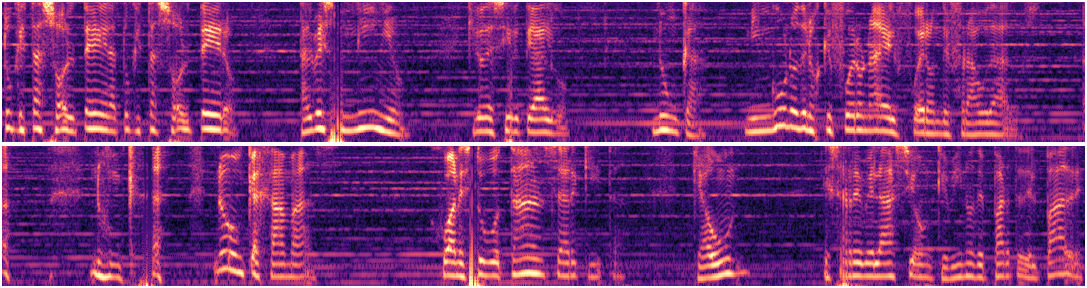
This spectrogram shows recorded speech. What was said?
tú que estás soltera, tú que estás soltero, tal vez un niño, quiero decirte algo, nunca, ninguno de los que fueron a Él fueron defraudados. nunca. Nunca jamás. Juan estuvo tan cerquita que aún esa revelación que vino de parte del Padre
